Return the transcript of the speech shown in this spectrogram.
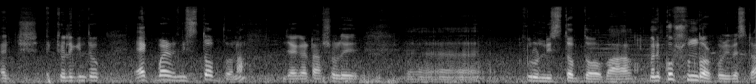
অ্যাকচুয়ালি কিন্তু একবার নিস্তব্ধ না? জায়গাটা আসলে পুরো নিস্তব্ধ বা মানে খুব সুন্দর পরিবেশটা।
